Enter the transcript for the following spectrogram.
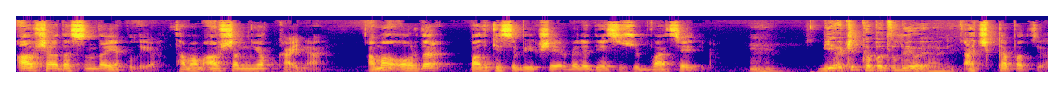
Avşa Adası'nda yapılıyor. Tamam Avşa'nın yok kaynağı. Ama orada Balıkesir Büyükşehir Belediyesi sübvanse ediyor. Hı hı. Bir açık kapatılıyor yani. Açık kapatıyor.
